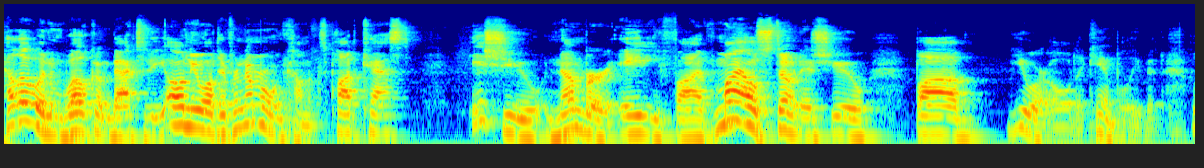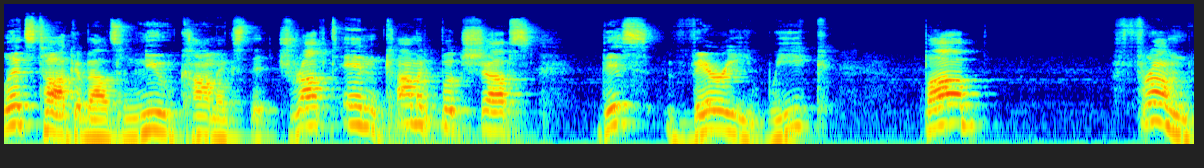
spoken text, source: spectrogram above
Hello and welcome back to the all new, all different number one comics podcast, issue number 85, milestone issue. Bob, you are old. I can't believe it. Let's talk about some new comics that dropped in comic book shops this very week. Bob, from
